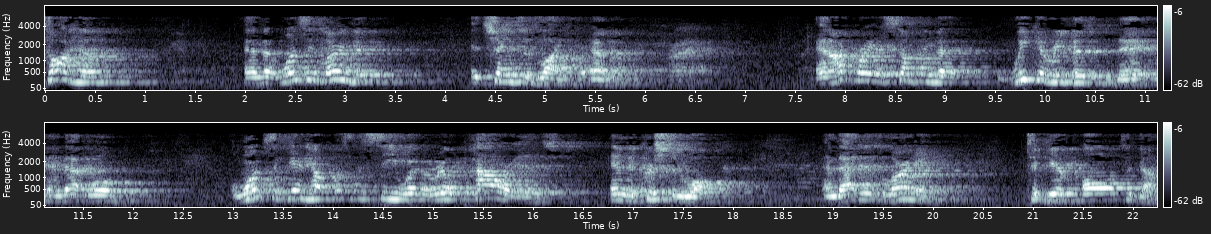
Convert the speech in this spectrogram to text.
taught him, and that once he learned it, it changed his life forever. And I pray it's something that we can revisit today, and that will once again help us to see where the real power is in the Christian walk. And that is learning to give all to God,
